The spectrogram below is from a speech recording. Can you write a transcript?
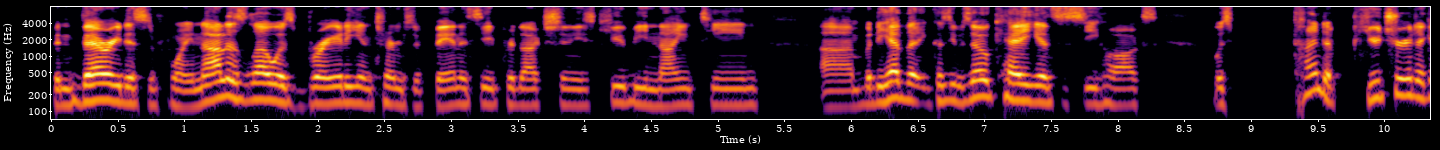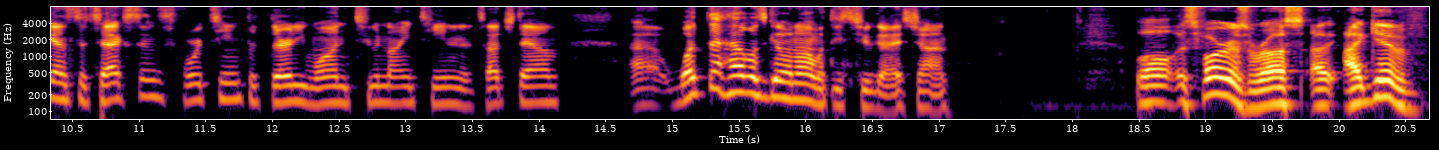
been very disappointing. Not as low as Brady in terms of fantasy production. He's QB 19. Um, but he had the because he was okay against the Seahawks, kind of putrid against the Texans, 14 for 31, 219 and a touchdown. Uh, what the hell is going on with these two guys, John? Well, as far as Russ, I, I, give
